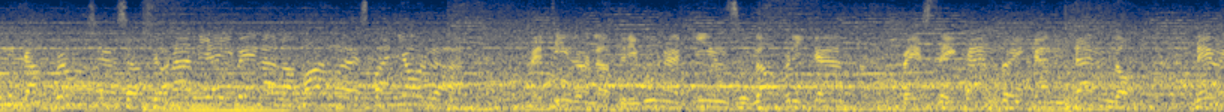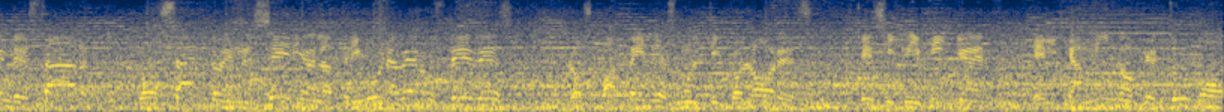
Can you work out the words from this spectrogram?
Un campeón sensacional y ahí ven a la barra española metido en la tribuna aquí en Sudáfrica, festejando y cantando. Deben de estar gozando en serio en la tribuna. Vean ustedes los papeles multicolores que significan el camino que tuvo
